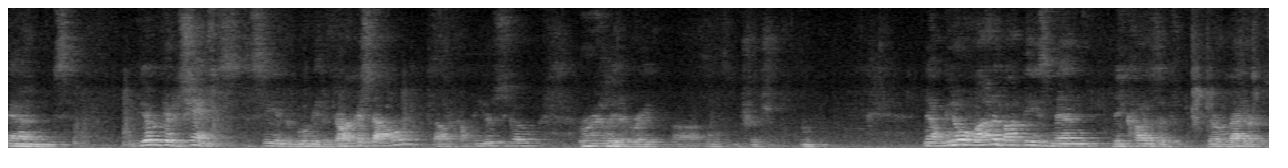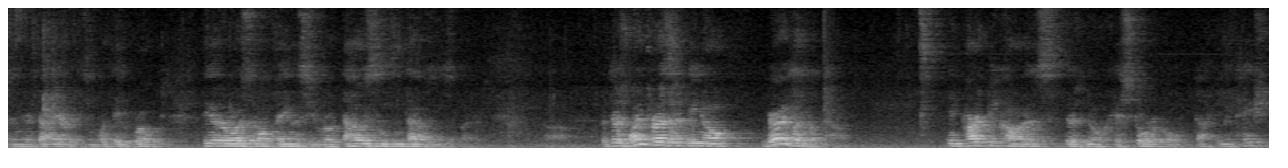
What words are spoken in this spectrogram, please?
and if you ever get a chance to see the movie The Darkest Hour, about a couple years ago, really a great uh, Winston Churchill. Mhm. Now, we know a lot about these men because of their letters and their diaries and what they wrote. Theodore Roosevelt famously wrote thousands and thousands of letters. Uh, But there's one president we know very little about, in part because there's no historical documentation.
